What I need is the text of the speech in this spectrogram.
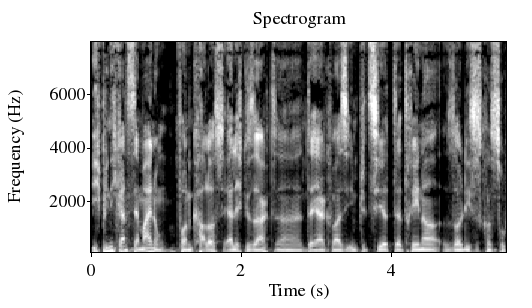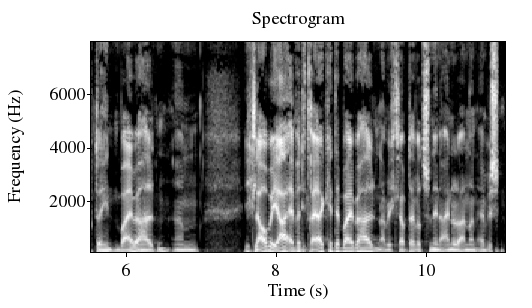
Ich bin nicht ganz der Meinung von Carlos, ehrlich gesagt, äh, der ja quasi impliziert, der Trainer soll dieses Konstrukt da hinten beibehalten. Ähm, ich glaube ja, er wird die Dreierkette beibehalten, aber ich glaube, da wird schon den einen oder anderen erwischen.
